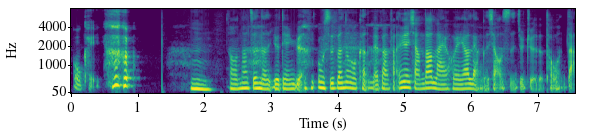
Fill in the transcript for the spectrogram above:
OK。嗯，哦，那真的有点远，五十分钟我可能没办法，因为想到来回要两个小时，就觉得头很大。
